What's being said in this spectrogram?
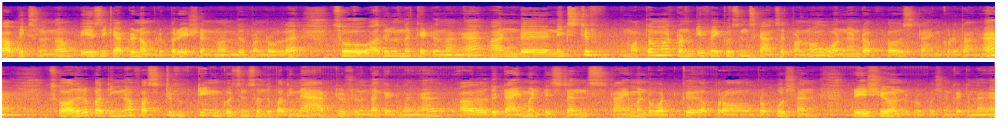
டாபிக்ஸ்லேருந்து தான் பேசிக் ஆப்டர் நம்ம ப்ரிப்பரேஷன் வந்து பண்ணுறோம்ல ஸோ அதுலேருந்து தான் கேட்டிருந்தாங்க. அண்டு நெக்ஸ்ட்டு மொத்தமாக டுவெண்ட்டி ஃபைவ் கொஸ்டின்ஸ்க்கு ஆன்சர் பண்ணோம் one and half hours time கொடுத்தாங்க. ஸோ அதில் பார்த்தீங்கன்னா ஃபஸ்ட்டு ஃபிஃப்டீன் கொஸ்டின்ஸ் வந்து பார்த்திங்கன்னா ஆப்டியூட்லேருந்து தான் கேட்டிருந்தாங்க. அதாவது time and distance time and work அப்புறம் ப்ரொப்போஷன் ரேஷியோ அண்ட் ப்ரொப்போஷன் கேட்டிருந்தாங்க.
